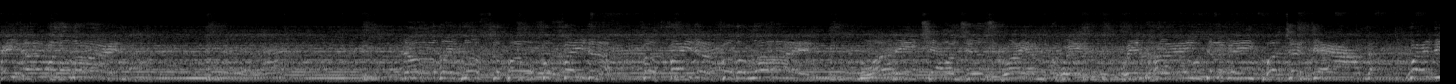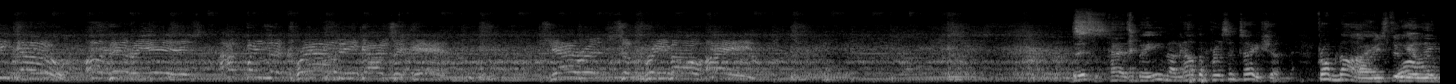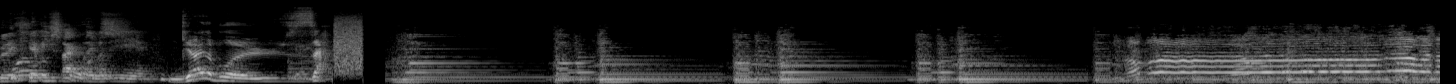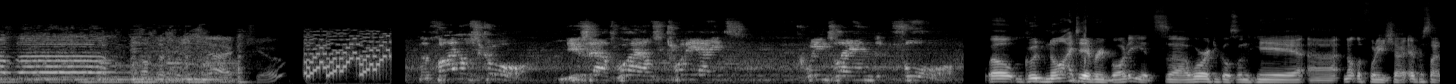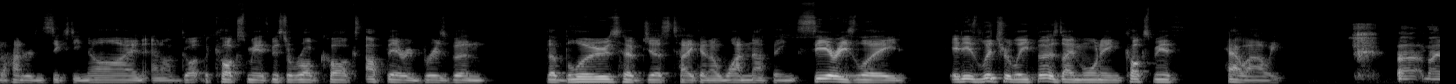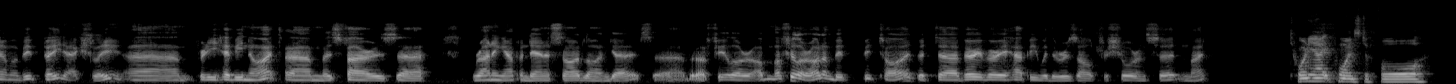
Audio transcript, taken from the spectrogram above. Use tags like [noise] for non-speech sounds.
He's over the line. No, they've lost the ball for Fader. For Fader for the line. Maloney challenges Graham quick. With Hayne Doherty puts it down. Where'd he go? Oh, there he is. Up in the crowd he goes again. Jarryd Supremo Hayne. This has been another presentation from Nine Oh, you still get a little Wide bit of World Kevy back there at Sports. the. Go the Blues. Good night, everybody. It's uh, Warwick Nicholson here, uh, not the Footy Show, episode 169, and I've got the Cocksmith, Mr. Rob Cox, up there in Brisbane. The Blues have just taken a one 0 series lead. It is literally Thursday morning. Cocksmith, how are we? Uh, mate, I'm a bit beat actually. Um, pretty heavy night um, as far as uh, running up and down a sideline goes. Uh, but I feel all right. I feel all right. I'm a bit, bit tired, but uh, very, very happy with the result for sure and certain, mate. 28 points to four.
